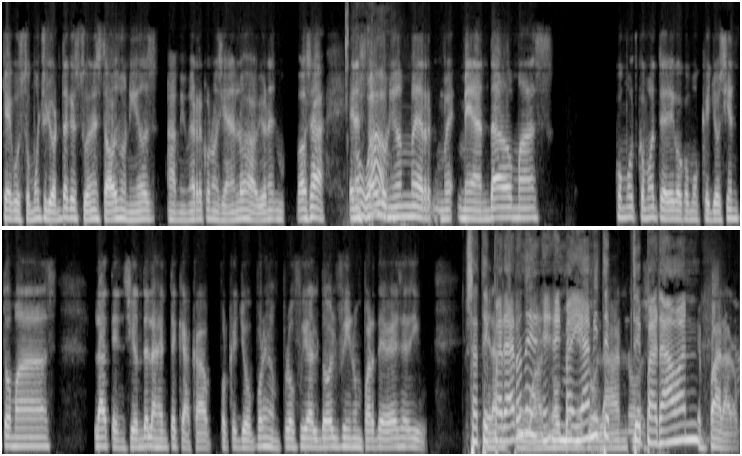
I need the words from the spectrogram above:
que gustó mucho. Yo ahorita que estuve en Estados Unidos, a mí me reconocían en los aviones. O sea, en oh, Estados Unidos me, me, han dado más, ¿cómo, ¿cómo te digo? Como que yo siento más la atención de la gente que acá, porque yo, por ejemplo, fui al Dolphin un par de veces y... O sea, te pararon en, Miami, te, te, paraban... Te pararon.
